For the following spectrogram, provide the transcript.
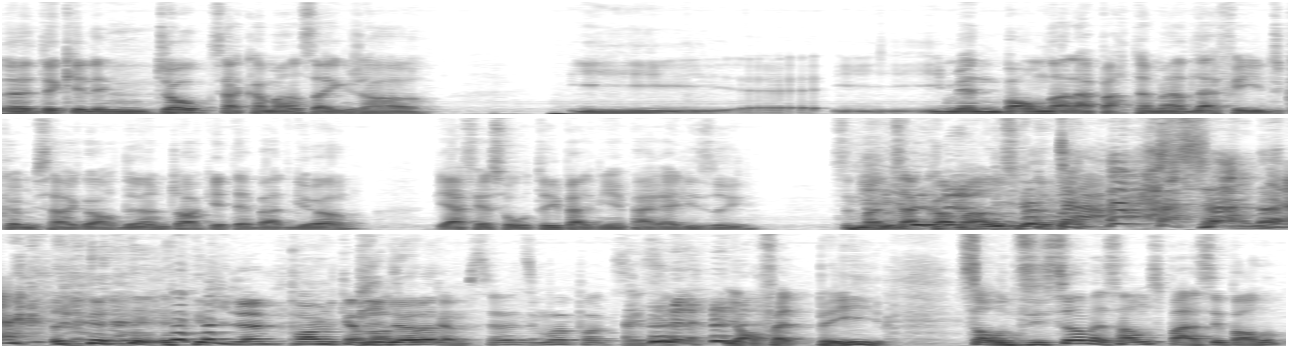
euh, The Killing Joke, ça commence avec genre. Il, euh, il, il met une bombe dans l'appartement de la fille du commissaire Gordon, genre qui était Batgirl. Puis elle fait sauter, puis elle devient paralysée. C'est de même que ça commence. Puis là, le porn commence là- pas comme ça. Dis-moi pas que c'est ça. Ils ont fait pire. Si on dit ça, me semble, c'est pas assez porno.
